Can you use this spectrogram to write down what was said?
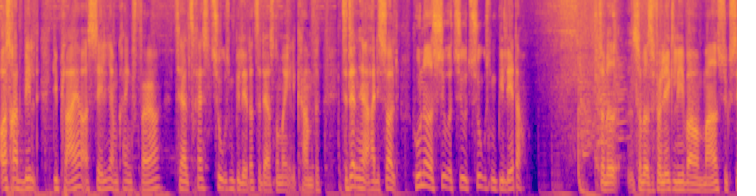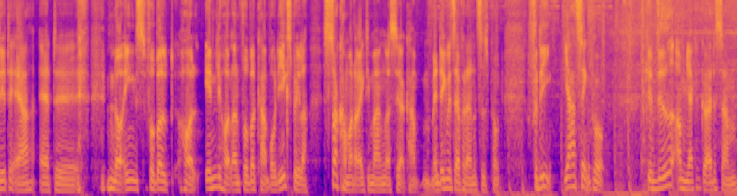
Også ret vildt. De plejer at sælge omkring 40 til 50.000 billetter til deres normale kampe. Til den her har de solgt 127.000 billetter. Så ved, så ved jeg selvfølgelig ikke lige, hvor meget succes det er, at øh, når ens fodboldhold endelig holder en fodboldkamp, hvor de ikke spiller, så kommer der rigtig mange og ser kampen. Men det kan vi tage på et andet tidspunkt. Fordi jeg har tænkt på, kan vide, om jeg kan gøre det samme.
